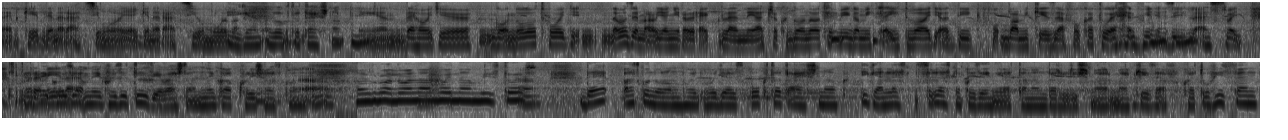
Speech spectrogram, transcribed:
gener, két generáció múlva, vagy egy generáció múlva. Igen, az oktatásnak. Igen, de hogy gondolod, hogy nem azért már, hogy annyira öreg lennél, csak hogy gondolod, hogy még amíg te itt vagy, addig valami kézzelfogható eredmény az így lesz, vagy reméled? Még, hogy, még hogy tíz éves lennék, akkor is azt, gondol, ah. azt gondolnám, hogy nem biztos. Ah. De azt gondolom, hogy, hogy az oktatásnak, igen, lesz, lesznek az én életemen belül is már, már kézzelfogható, hiszen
